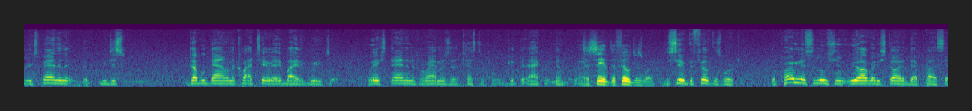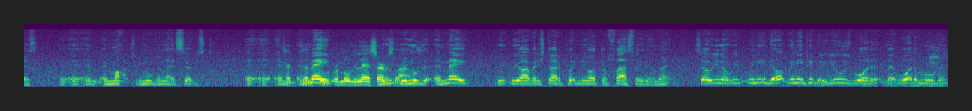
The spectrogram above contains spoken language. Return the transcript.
We're expanding it. We just double down on the criteria everybody agreed to. We're expanding the parameters of the testing pool, get the accurate number, right? To see if the filter's working. To see if the filter's working. The permanent solution, we already started that process in, in, in March, removing lead services in, to, to May, remove the lead service line. Remove the, in May, we, we already started putting the orthophosphate in, right? So you know we, we need we need people to use water, let water move in.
